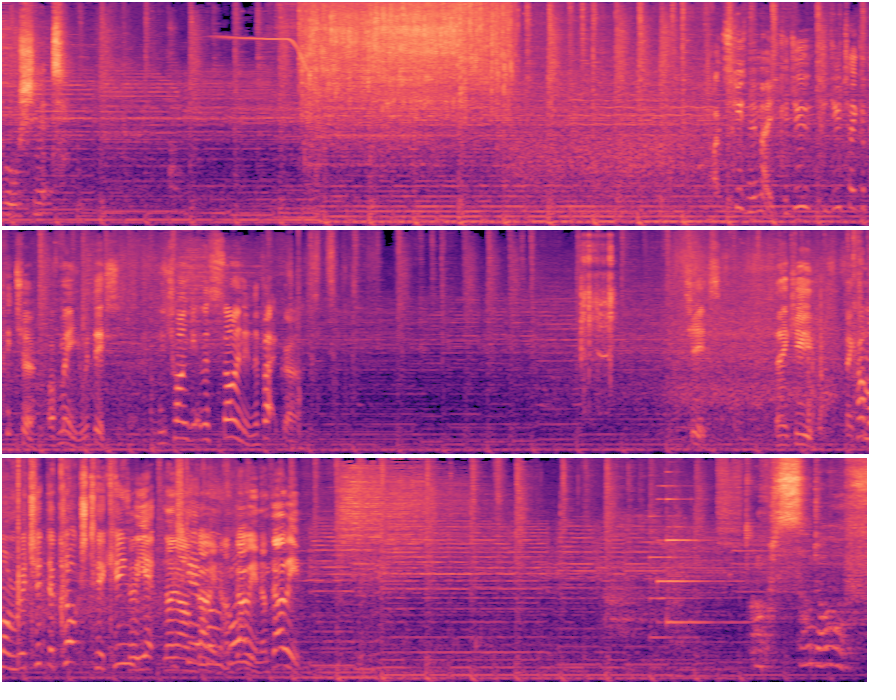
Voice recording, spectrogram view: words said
Bullshit. Uh, Excuse me, mate. Could you could you take a picture of me with this? Can you try and get the sign in the background? Cheers. Thank you. Thank Come you. on, Richard, the clock's ticking. So yeah, no, Let's I'm get a going. I'm going. I'm going. Oh, sod off.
